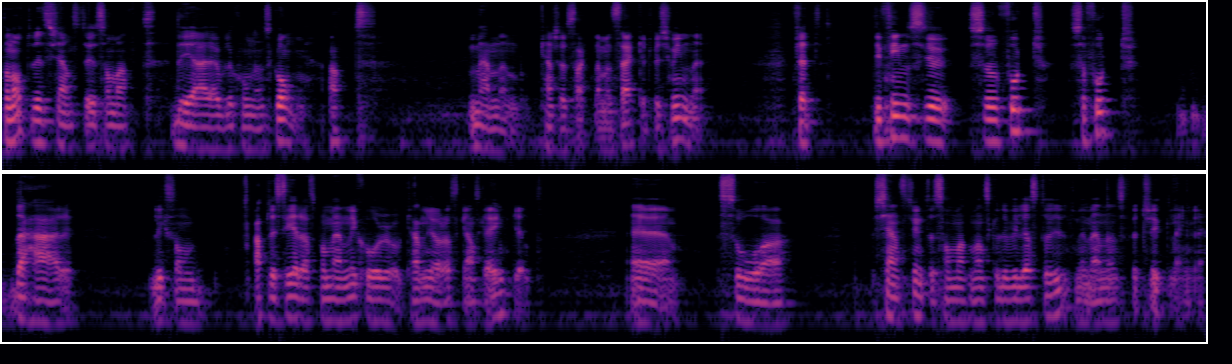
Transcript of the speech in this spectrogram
på något vis känns det som att det är evolutionens gång. Att männen kanske sakta men säkert försvinner. För att det finns ju så fort, så fort det här liksom appliceras på människor och kan göras ganska enkelt. Eh, så känns det ju inte som att man skulle vilja stå ut med männens förtryck längre.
